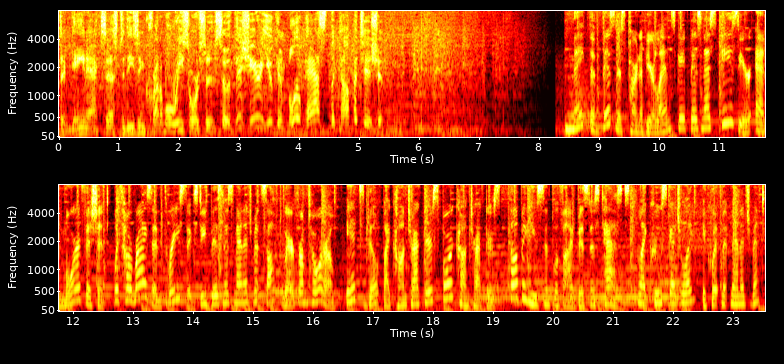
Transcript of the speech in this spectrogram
to gain access to these incredible resources. So this year you can blow past the competition. Make the business part of your landscape business easier and more efficient with Horizon 360 Business Management software from Toro. It's built by contractors for contractors, helping you simplify business tasks like crew scheduling, equipment management,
